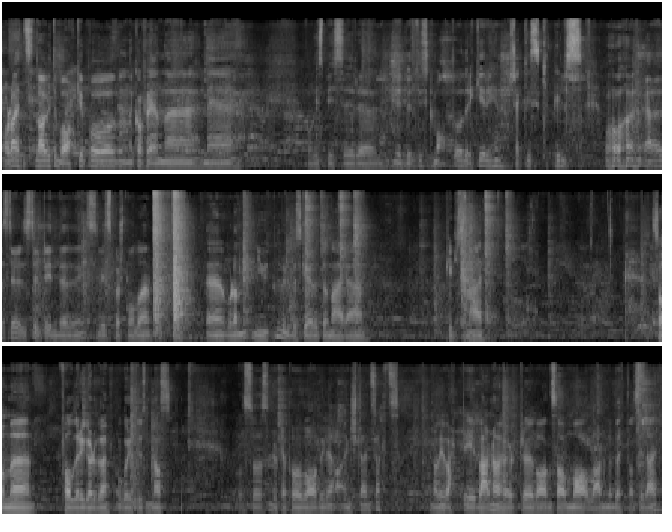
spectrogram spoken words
Ålreit, da er vi tilbake på denne kafeen med hvor vi spiser eh, nydelig tysk mat og drikker tsjekkisk pils. Og jeg stilte innledningsvis spørsmålet eh, hvordan Newton ville beskrevet denne her eh, pilsen her. Som eh, faller i gulvet og går i tusenknass. Og så lurte jeg på hva ville Einstein sagt? Nå har vi vært i Bern og hørt eh, hva han sa om maleren med bøtta si der.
